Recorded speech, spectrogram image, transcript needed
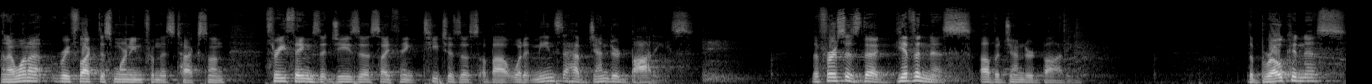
And I want to reflect this morning from this text on three things that Jesus, I think, teaches us about what it means to have gendered bodies. The first is the givenness of a gendered body, the brokenness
